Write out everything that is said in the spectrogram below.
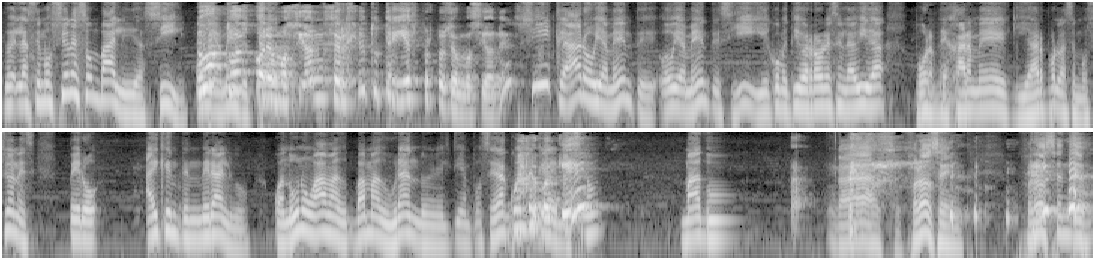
Las emociones son válidas, sí. ¿Tú obviamente, por emociones, Sergio? ¿Tú te guías por tus emociones? Sí, claro, obviamente, obviamente, sí. Y he cometido errores en la vida por dejarme guiar por las emociones. Pero hay que entender algo. Cuando uno va, va madurando en el tiempo, se da cuenta que la emoción madu ah, Frozen. Frozen de,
